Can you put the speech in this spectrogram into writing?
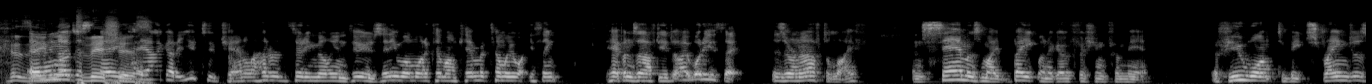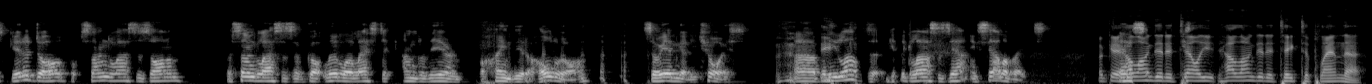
Because he And then I looks just vicious. say, hey, I got a YouTube channel, 130 million views. Anyone want to come on camera? Tell me what you think happens after you die. What do you think? Is there an afterlife? And Sam is my bait when I go fishing for men. If you want to beat strangers, get a dog, put sunglasses on him. The sunglasses have got little elastic under there and behind there to hold it on, so he hasn't got any choice. Uh, but he loves it. Get the glasses out and he salivates. Okay, And how so- long did it tell you? How long did it take to plan that?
